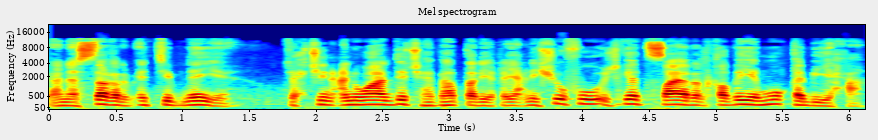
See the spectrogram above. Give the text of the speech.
أنا أستغرب. أنت بنية. تحكين عن والدك بهالطريقة. يعني شوفوا إيش قد صاير القضية مو قبيحة.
